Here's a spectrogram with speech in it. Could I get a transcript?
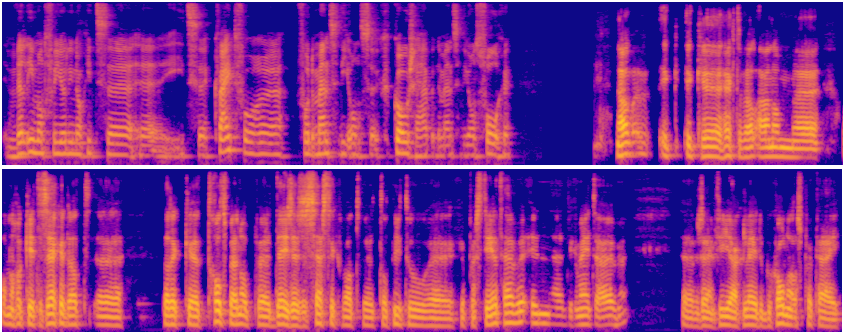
wil iemand van jullie nog iets, iets kwijt voor, voor de mensen die ons gekozen hebben, de mensen die ons volgen? Nou, ik, ik hecht er wel aan om, om nog een keer te zeggen dat, dat ik trots ben op D66, wat we tot nu toe gepresteerd hebben in de gemeente Huimen. we zijn vier jaar geleden begonnen als partij.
